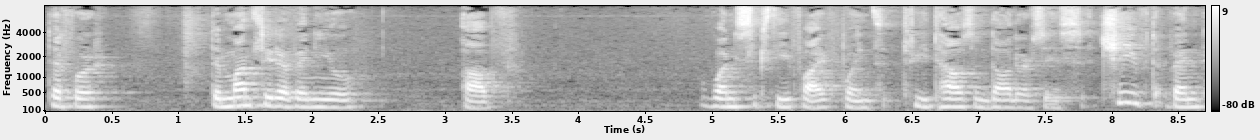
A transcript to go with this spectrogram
Therefore, the monthly revenue of $165.3 thousand is achieved when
